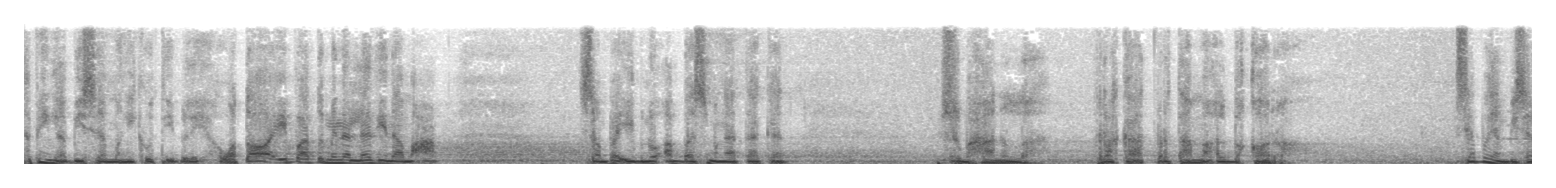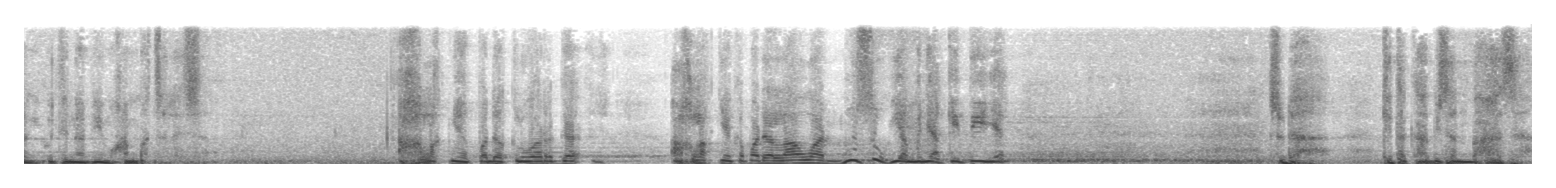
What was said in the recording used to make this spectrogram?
Tapi nggak bisa mengikuti beliau. Wa ta'ifatu minal ladzina ma'ak. Sampai Ibnu Abbas mengatakan subhanallah rakaat pertama Al-Baqarah. Siapa yang bisa mengikuti Nabi Muhammad sallallahu alaihi wasallam? Akhlaknya pada keluarga akhlaknya kepada lawan musuh yang menyakitinya. Sudah kita kehabisan bahasa.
